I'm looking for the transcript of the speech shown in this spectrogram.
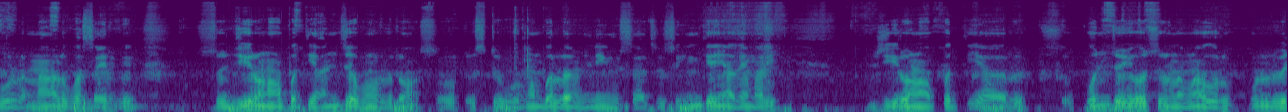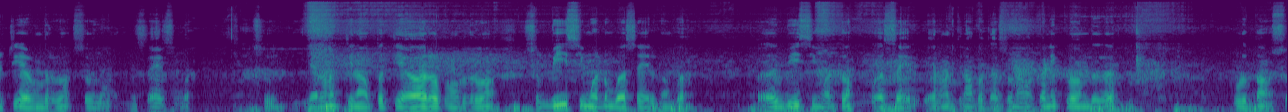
போர்டில் நாலு பாஸ் ஆகிருக்கு ஸோ ஜீரோ நாற்பத்தி அஞ்சு அப்படின்னு கொடுத்துட்டோம். ஸோ டெஸ்ட்டு ஒரு நம்பரில் மீனிங் மிஸ் ஆச்சு. ஸோ இங்கேயும் அதே மாதிரி ஜீரோ நாற்பத்தி ஆறு. ஸோ கொஞ்சம் யோசிச்சுருந்தோம்னா ஒரு ஃபுல் வெற்றியாக இருந்திருக்கும். ஸோ மிஸ் ஆயிடுச்சுப்பா ஸோ இரநூத்தி நாற்பத்தி ஆறு அப்படின்னு கொடுத்துருக்கோம். ஸோ பிசி மட்டும் பாஸ் ஆகிருக்கோம்ப்பா அதாவது பிசி மட்டும் பாஸ் ஆகிருக்கு இரநூத்தி நாற்பத்தாறு. ஸோ நம்ம கணிப்பில் வந்ததை கொடுத்தோம் ஸோ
